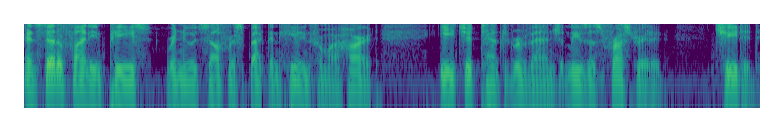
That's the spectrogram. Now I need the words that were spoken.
Instead of finding peace, renewed self respect, and healing from our heart, each attempt at revenge leaves us frustrated, cheated.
